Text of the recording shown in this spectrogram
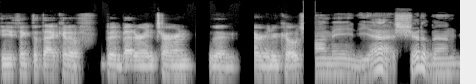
do you think that that could have been better in turn than hiring a new coach? I mean, yeah, it should have been,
